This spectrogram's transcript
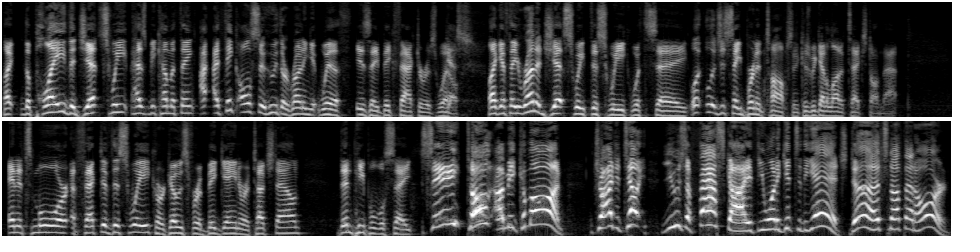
Like the play, the jet sweep has become a thing. I, I think also who they're running it with is a big factor as well. Yes. Like if they run a jet sweep this week with say, let, let's just say Brenen Thompson because we got a lot of text on that, and it's more effective this week or goes for a big gain or a touchdown, then people will say, "See, told. I mean, come on." Tried to tell you, use a fast guy if you want to get to the edge. Duh, it's not that hard.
